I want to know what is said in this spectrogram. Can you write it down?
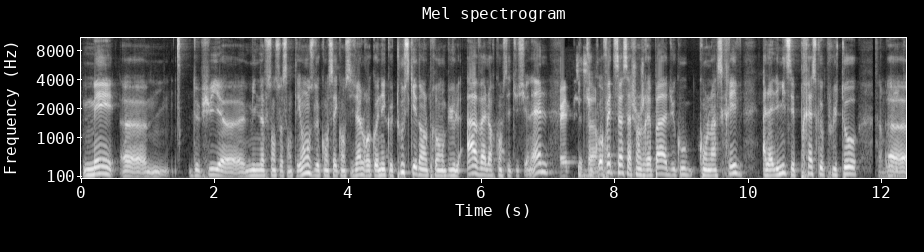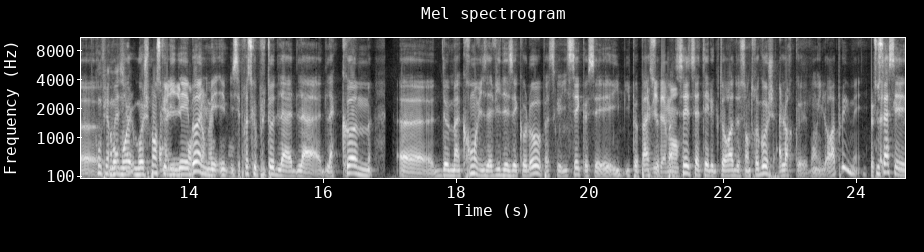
mais euh, depuis euh, 1971, le Conseil constitutionnel reconnaît que tout ce qui est dans le préambule a valeur constitutionnelle. Du coup, en fait, ça, ça changerait pas du coup qu'on l'inscrive. À la limite, c'est presque plutôt. euh, Confirmation. Moi, moi, je pense que l'idée est bonne, mais c'est presque plutôt de la, de la, de la com euh, de Macron vis-à-vis des écolos parce qu'il sait que c'est, il, il peut pas Évidemment. se passer de cet électorat de centre gauche, alors que bon, il l'aura plus. Mais tout ça, c'est,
